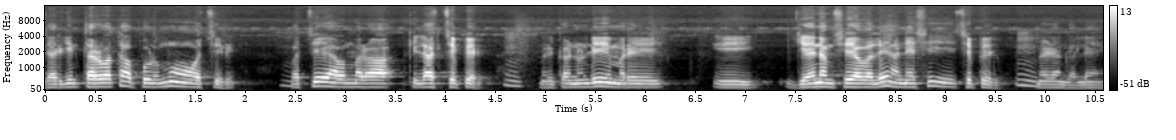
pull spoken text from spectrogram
జరిగిన తర్వాత అప్పుడేమో వచ్చిరి. వచ్చి మరి కిలాస్ చెప్పారు. మరి ఇక్కడ నుండి మరి ఈ జ్ఞానం చేయాలి అనేసి చెప్పారు. మేడం గారు.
